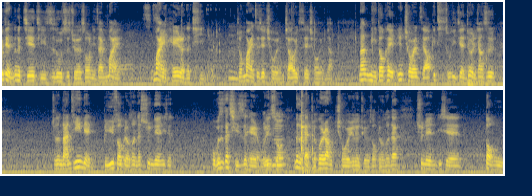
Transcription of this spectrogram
一点那个阶级制度是觉得说你在卖卖黑人的体能，就卖这些球员，交易这些球员这样，那你都可以，因为球员只要一提出意见，就有点像是，就是难听一点，比喻说，比如说你在训练一些，我不是在歧视黑人，我的意思说，那个感觉会让球员有点觉得说，比如说你在训练一些动物，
